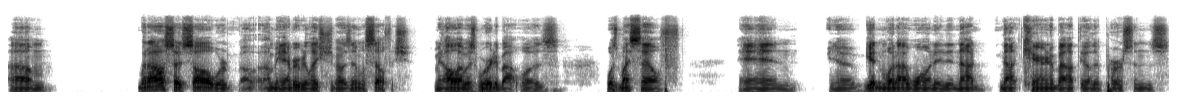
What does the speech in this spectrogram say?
Um, but I also saw where I mean every relationship I was in was selfish. I mean, all I was worried about was was myself and you know getting what I wanted and not not caring about the other person's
